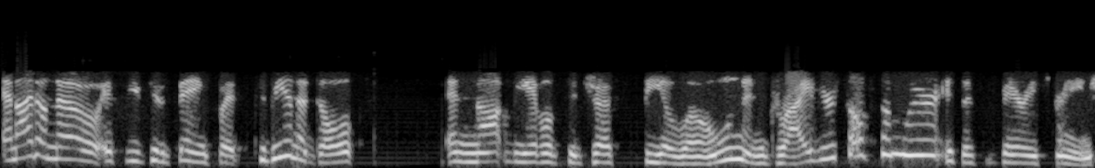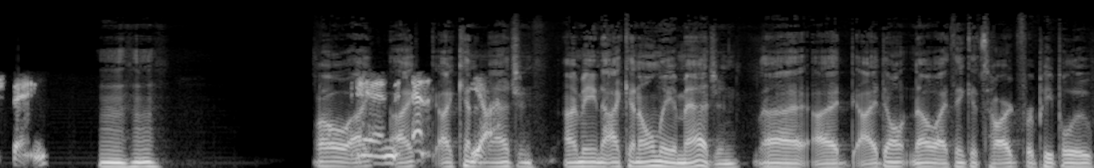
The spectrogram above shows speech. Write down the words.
and I don't know if you can think, but to be an adult and not be able to just be alone and drive yourself somewhere is a very strange thing. Mm-hmm. Oh, I, and, I, and, I, can yeah. imagine. I mean, I can only imagine. Uh, I, I don't know. I think it's hard for people who,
